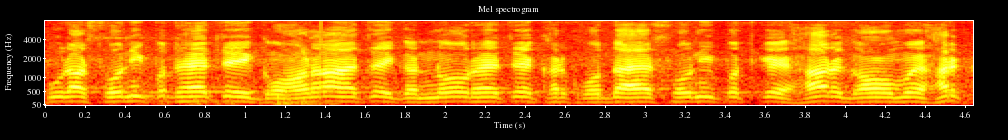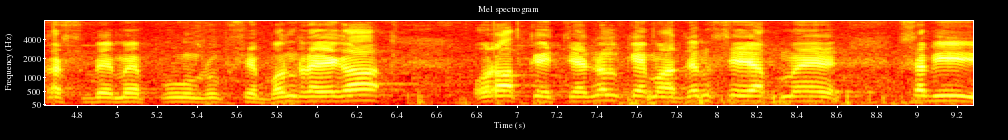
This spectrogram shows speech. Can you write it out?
पूरा सोनीपत है, चाहे गोहाना है, चाहे गन्नौर है, चाहे खरखोदा है, सोनीपत के हर गाँव में, हर कस्बे में पूर्ण रूप से बंद रहेगा। और आपके चैनल के माध्यम से अब मैं सभी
